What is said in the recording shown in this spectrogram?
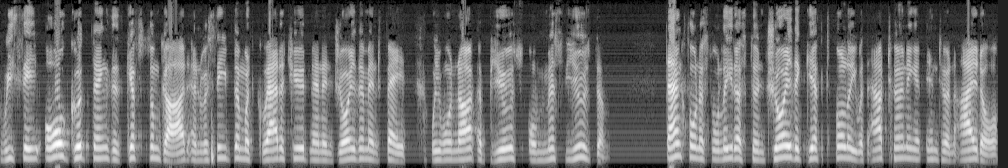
we see all good things as gifts from God and receive them with gratitude and enjoy them in faith, we will not abuse or misuse them. Thankfulness will lead us to enjoy the gift fully without turning it into an idol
